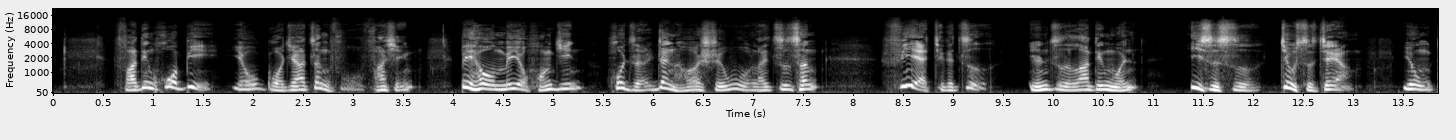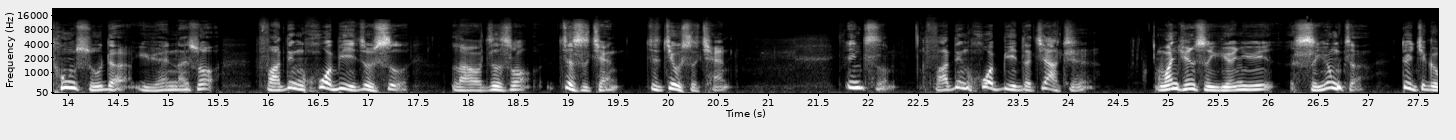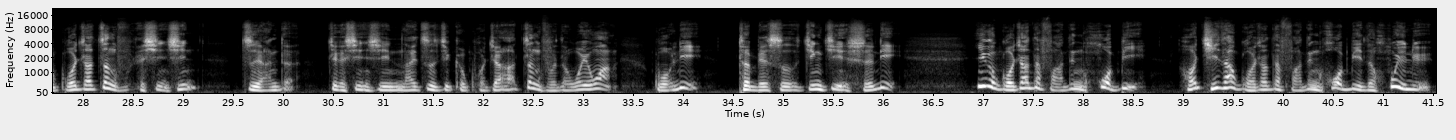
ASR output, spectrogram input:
法定货币由国家政府发行，背后没有黄金或者任何实物来支撑。fiat 这个字源自拉丁文，意思是就是这样。用通俗的语言来说，法定货币就是老子说这是钱，这就是钱。因此，法定货币的价值完全是源于使用者对这个国家政府的信心。自然的，这个信心来自这个国家政府的威望、国力，特别是经济实力。一个国家的法定货币和其他国家的法定货币的汇率，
